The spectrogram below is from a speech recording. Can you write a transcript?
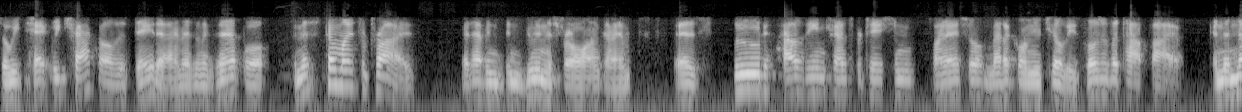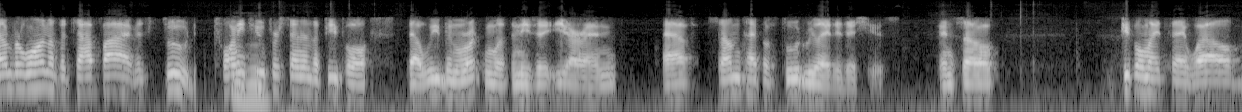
So we take we track all this data, and as an example, and this is to my surprise, at having been doing this for a long time, is food, housing, transportation, financial, medical, and utilities. Those are the top five. And the number one of the top five is food. 22% of the people that we've been working with in these ERNs have some type of food related issues. And so people might say, well,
